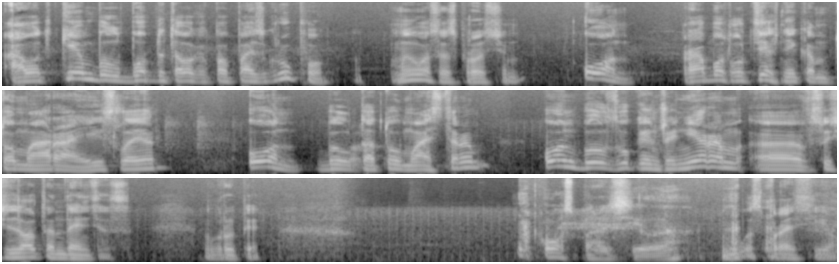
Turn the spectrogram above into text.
А вот кем был Боб до того, как попасть в группу, мы вас и спросим. Он работал техником Тома Арая и Slayer. Он был тату-мастером. Он был звукоинженером э, в Suicidal Tendencies в группе. О, спросила. Во спросил.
